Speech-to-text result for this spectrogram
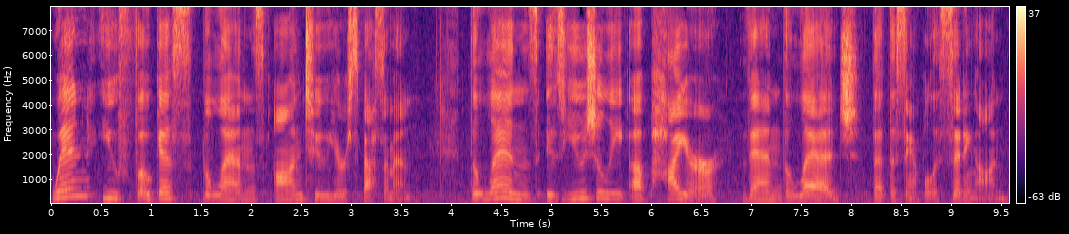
When you focus the lens onto your specimen, the lens is usually up higher than the ledge that the sample is sitting on.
